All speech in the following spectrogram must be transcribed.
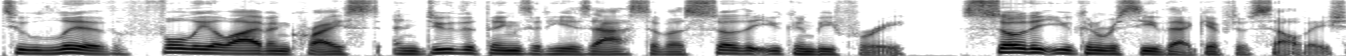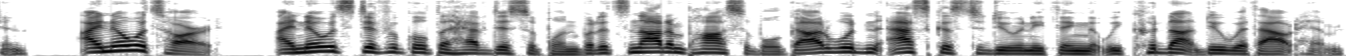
to live fully alive in Christ and do the things that He has asked of us so that you can be free? so that you can receive that gift of salvation. I know it's hard. I know it's difficult to have discipline, but it's not impossible. God wouldn't ask us to do anything that we could not do without Him.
